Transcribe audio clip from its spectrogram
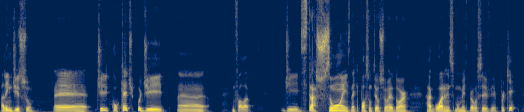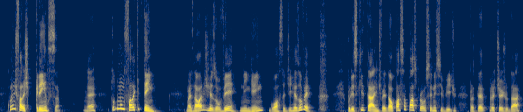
Além disso, é, tire qualquer tipo de. É, vamos falar de distrações né, que possam ter ao seu redor agora, nesse momento, para você ver. Porque quando a gente fala de crença, né, todo mundo fala que tem. Mas na hora de resolver, ninguém gosta de resolver. Por isso que tá, a gente vai dar o passo a passo para você nesse vídeo, para até para te ajudar,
